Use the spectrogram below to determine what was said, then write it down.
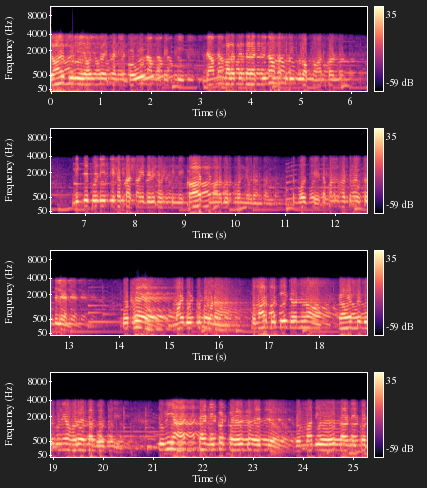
জয় করে এখানে গৌর নামক একটি ব্রাহ্মণ বালকের দ্বারা কেন আমাকে বিপুল অপমান করলেন? দিগ্জয় পণ্ডিত কেশব কাশ্মীর দেবী সরস্বতীর নিকট মন দুঃখ নিবেদন করলেন বলছে, তখন সরস্বতী উত্তর দিলেন, ওঠো, মনে দুঃখ করো না। তোমার প্রতির জন্য রহস্য গোপনীয় হলো তা বলছি। তুমি আজ তার নিকট পরাজিত হয়েছ। ব্রহ্মাদিও তার নিকট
